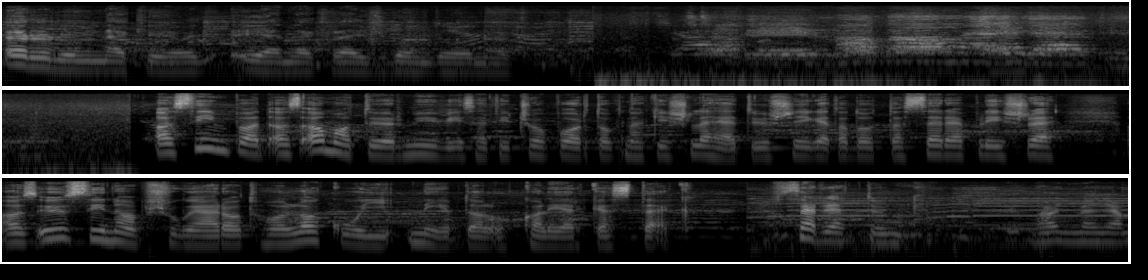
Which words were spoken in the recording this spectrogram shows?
Örülünk neki, hogy ilyenekre is gondolnak. A színpad az amatőr művészeti csoportoknak is lehetőséget adott a szereplésre, az őszi napsugár otthon lakói népdalokkal érkeztek. Szerettünk, hogy mondjam,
